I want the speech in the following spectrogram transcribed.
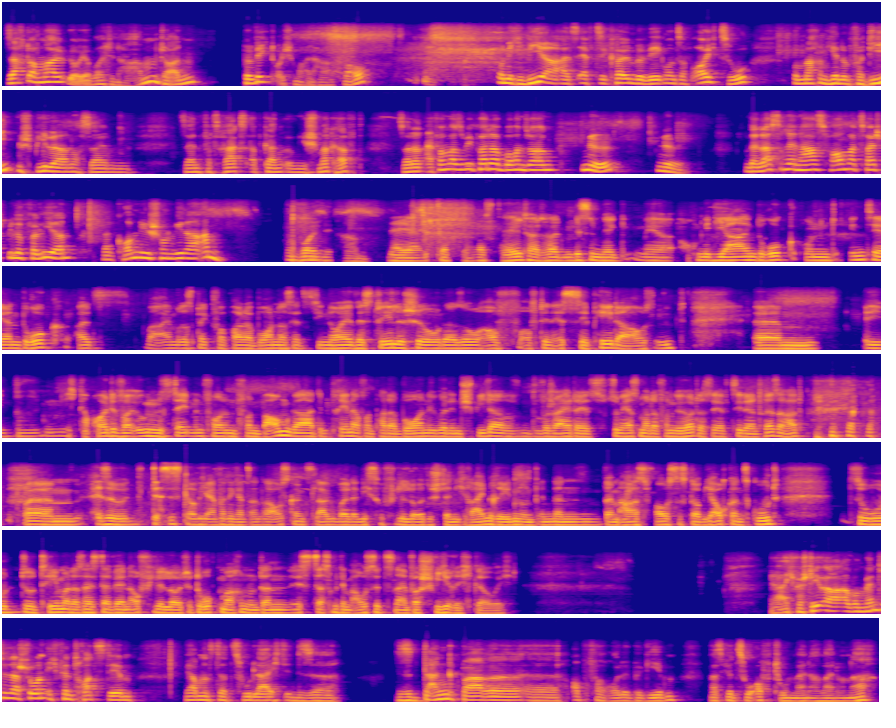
Sagt doch mal, ja, ihr wollt ihn haben, dann bewegt euch mal, HSV. Und nicht wir als FC Köln bewegen uns auf euch zu und machen hier einem verdienten Spieler noch seinen, seinen Vertragsabgang irgendwie schmackhaft, sondern einfach mal so wie Paderborn sagen, nö, nö. Und dann lasst doch den HSV mal zwei Spiele verlieren, dann kommen die schon wieder an und wollen den haben. Naja, ich glaube, der Rest hält halt halt ein bisschen mehr, mehr auch medialen Druck und internen Druck als bei allem Respekt vor Paderborn, dass jetzt die neue Westfälische oder so auf, auf den SCP da ausübt. Ähm, ich, ich glaube, heute war irgendein Statement von, von Baumgart, dem Trainer von Paderborn, über den Spieler. Wahrscheinlich hat er jetzt zum ersten Mal davon gehört, dass der FC da Interesse hat. ähm, also, das ist, glaube ich, einfach eine ganz andere Ausgangslage, weil da nicht so viele Leute ständig reinreden. Und wenn dann beim HSV ist das, glaube ich, auch ganz gut, so, so Thema. Das heißt, da werden auch viele Leute Druck machen und dann ist das mit dem Aussitzen einfach schwierig, glaube ich. Ja, ich verstehe eure Argumente da schon. Ich finde trotzdem, wir haben uns dazu leicht in diese, diese dankbare äh, Opferrolle begeben, was wir zu oft tun, meiner Meinung nach.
